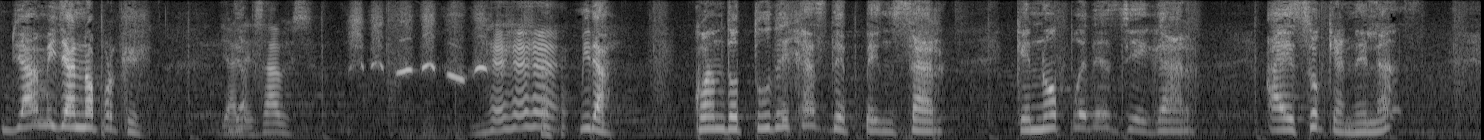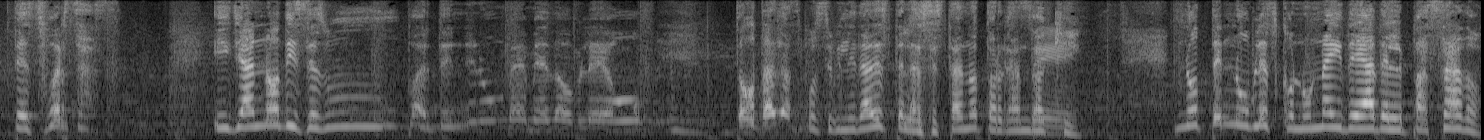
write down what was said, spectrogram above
Ya a mí ya no, porque... Ya, ya. le sabes. Mira, cuando tú dejas de pensar que no puedes llegar a eso que anhelas, te esfuerzas. Y ya no dices, "Uh, para tener un BMW, todas las posibilidades te las están otorgando Sí. aquí. No te nubles con una idea del pasado.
